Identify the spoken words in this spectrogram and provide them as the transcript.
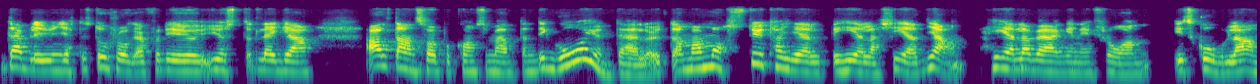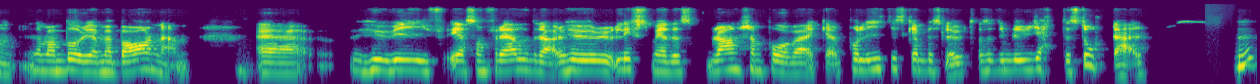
där blir ju en jättestor fråga, för det är ju just att lägga allt ansvar på konsumenten, det går ju inte heller, utan man måste ju ta hjälp i hela kedjan, hela vägen ifrån i skolan, när man börjar med barnen, eh, hur vi är som föräldrar, hur livsmedelsbranschen påverkar, politiska beslut, alltså det blir jättestort det här. Mm.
